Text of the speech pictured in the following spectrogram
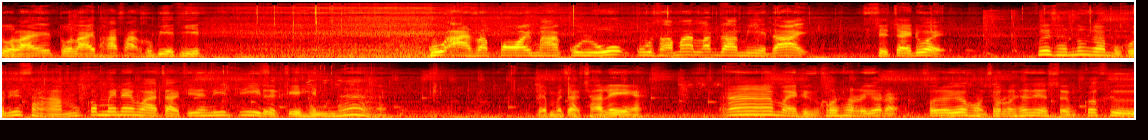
ตัวร้ายตัวร้ายภาษาคือเบียทิส กูอ่านสปอยมากูรู้ กูสามารถรับดาเมจได้ เสียใจด้วยเมื่อฉันต้องการบุคคลที่สามก็ไม่ได้มาจากที่ทั้งที่ที่หรือเกเฮนน่าแต่มาจากชาเล่ไงอ่าหมายถึงคนทรยศอะคนทรยศของชนรมชั้นเสริมก็คือ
